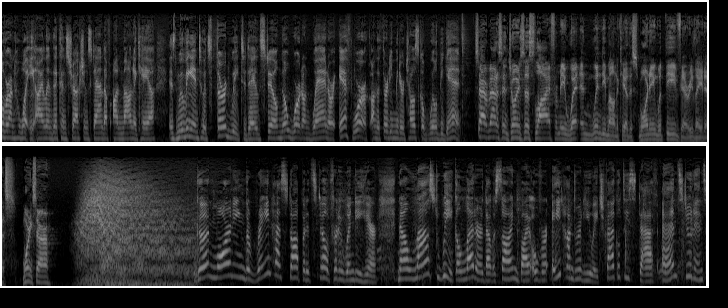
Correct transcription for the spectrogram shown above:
Over on Hawaii Island, the construction standoff on Mauna Kea is moving into its third week today. Still, no word on when or if work on the 30-meter telescope will begin. Sarah Madison joins us live from a wet and windy Mauna Kea this morning with the very latest. Morning, Sarah. Good morning. The rain has stopped, but it's still pretty windy here. Now, last week, a letter that was signed by over 800 UH faculty, staff, and students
